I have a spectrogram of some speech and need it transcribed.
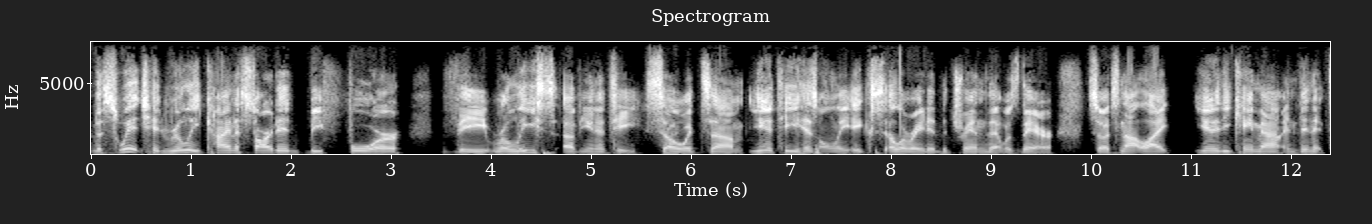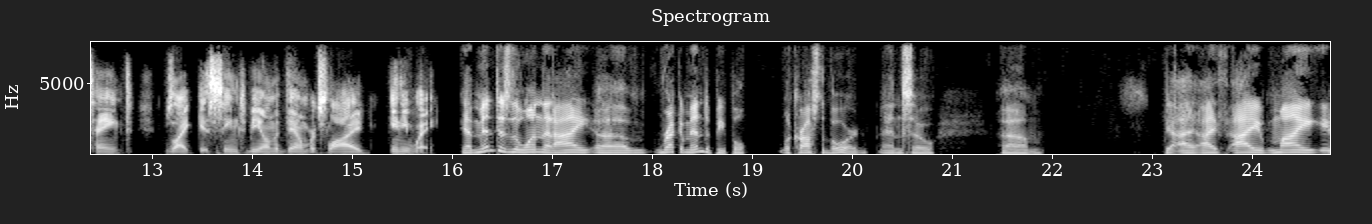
the switch had really kind of started before the release of Unity. So it's um Unity has only accelerated the trend that was there. So it's not like Unity came out and then it tanked. It was like it seemed to be on the downward slide anyway. Yeah, Mint is the one that I um, recommend to people across the board, and so, um, yeah, I, I, I, my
